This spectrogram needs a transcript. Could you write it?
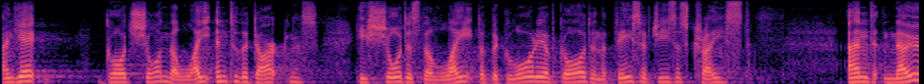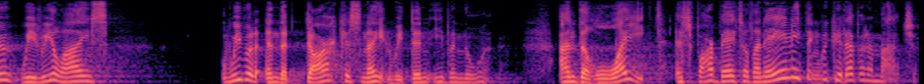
And yet, God shone the light into the darkness. He showed us the light of the glory of God in the face of Jesus Christ. And now we realize we were in the darkest night and we didn't even know it. And the light is far better than anything we could ever imagine.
